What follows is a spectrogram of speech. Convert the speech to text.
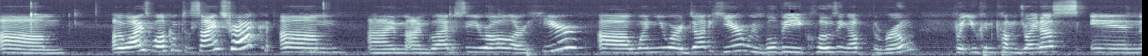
Um, otherwise, welcome to the science track. Um, I'm, I'm glad to see you all are here. Uh, when you are done here, we will be closing up the room, but you can come join us in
